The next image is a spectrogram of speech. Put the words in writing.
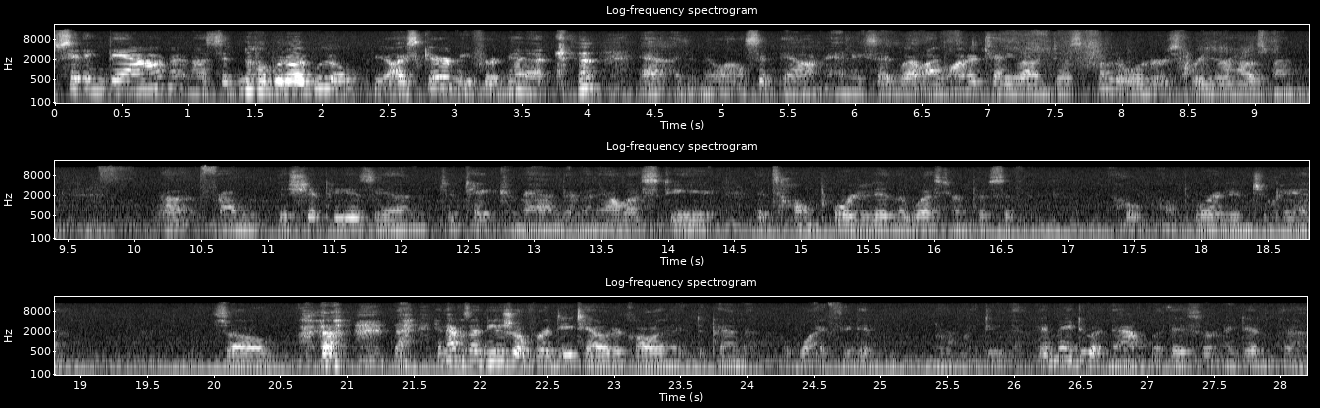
sitting down? And I said, no, but I will. I scared me for a minute. and I said, no, I'll sit down. And he said, well, I want to tell you I've just put orders for your husband uh, from the ship he is in to take command of an LST. It's home ported in the Western Pacific, home ported in Japan. So, and that was unusual for a detailer to call an independent a wife. They didn't. They may do it now, but they certainly didn't then,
